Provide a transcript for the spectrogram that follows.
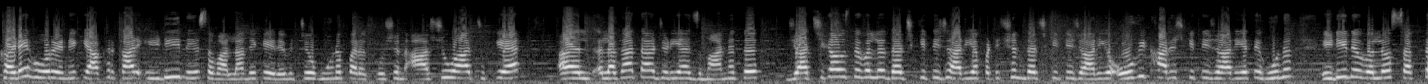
ਖੜੇ ਹੋ ਰਹੇ ਨੇ ਕਿ ਆਖਰਕਾਰ ਈਡੀ ਦੇ ਸਵਾਲਾਂ ਦੇ ਘੇਰੇ ਵਿੱਚ ਹੁਣ ਭਰਤ ਭੂਸ਼ਣ ਆਸ਼ੂ ਆ ਚੁੱਕਿਆ ਹੈ। ਲਗਾਤਾਰ ਜਿਹੜੀ ਹੈ ਜ਼ਮਾਨਤ ਯਾਚਿਕਾ ਉਸ ਦੇ ਵੱਲੋਂ ਦਰਜ ਕੀਤੀ ਜਾ ਰਹੀ ਹੈ ਪਟੀਸ਼ਨ ਦਰਜ ਕੀਤੀ ਜਾ ਰਹੀ ਹੈ ਉਹ ਵੀ ਖਾਰਜ ਕੀਤੀ ਜਾ ਰਹੀ ਹੈ ਤੇ ਹੁਣ ਈਡੀ ਦੇ ਵੱਲੋਂ ਸਖਤ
